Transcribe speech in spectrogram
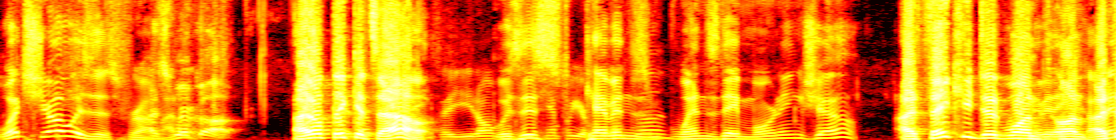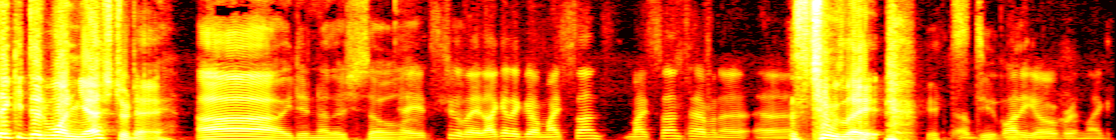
What show is this from? I I woke up. I don't think it's out. So you don't. Was you this can't put your Kevin's on? Wednesday morning show? I think he did one they on. cut I it? think he did one yesterday. Oh, he did another solo. Hey, it's too late. I gotta go. My son's my son's having a a, It's too late. It's a too buddy over in like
